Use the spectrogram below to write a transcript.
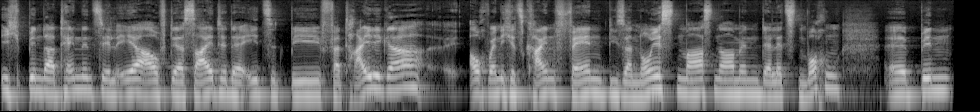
Ich bin da tendenziell eher auf der Seite der EZB-Verteidiger, auch wenn ich jetzt kein Fan dieser neuesten Maßnahmen der letzten Wochen äh, bin.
